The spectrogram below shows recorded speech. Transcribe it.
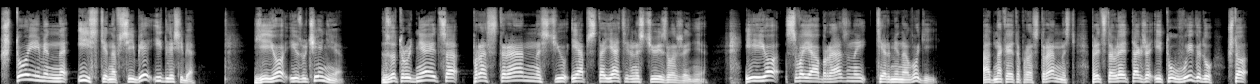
что именно истина в себе и для себя. Ее изучение затрудняется пространностью и обстоятельностью изложения и ее своеобразной терминологией. Однако эта пространность представляет также и ту выгоду, что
